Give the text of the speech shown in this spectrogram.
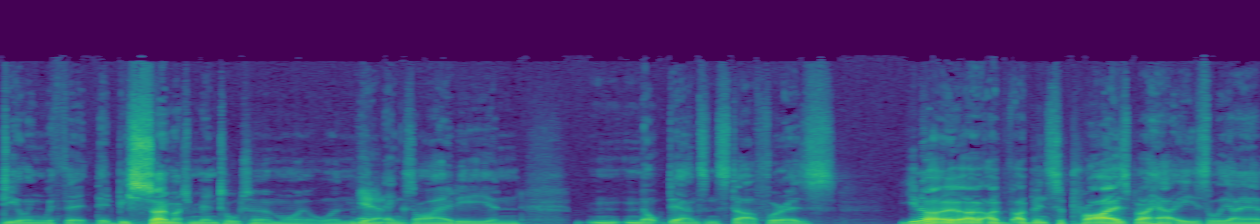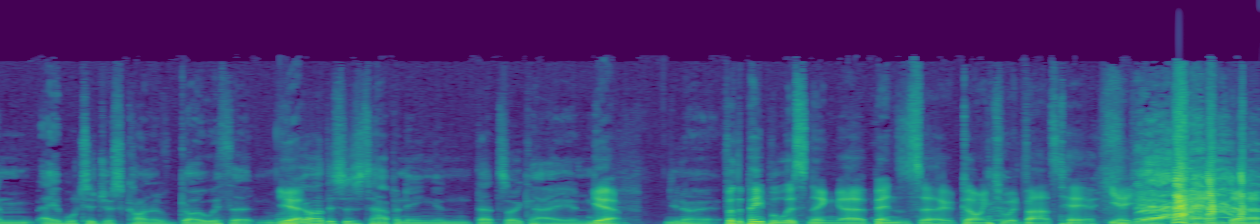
dealing with it. There'd be so much mental turmoil and, Yeah. and anxiety and m- meltdowns and stuff. Whereas, you know, I, I've, I've been surprised by how easily I am able to just kind of go with it. Like, Yeah. oh, this is happening and that's okay. And, Yeah. You know, For the people listening, uh, Ben's uh, going to advanced hair. Yeah, yeah. And uh,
